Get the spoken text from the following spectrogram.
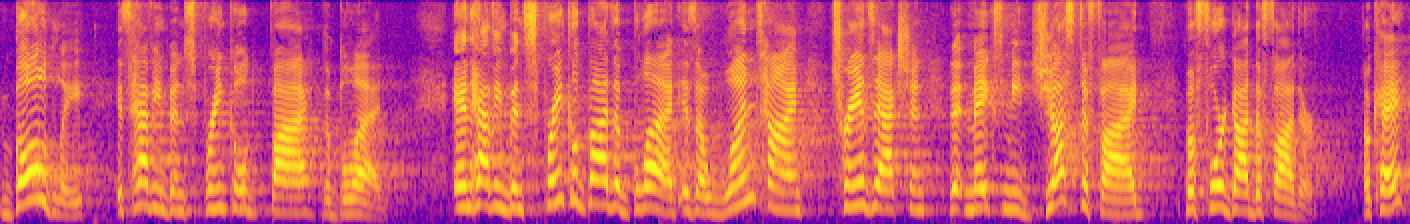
boldly is having been sprinkled by the blood. And having been sprinkled by the blood is a one time transaction that makes me justified before God the Father. Okay?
